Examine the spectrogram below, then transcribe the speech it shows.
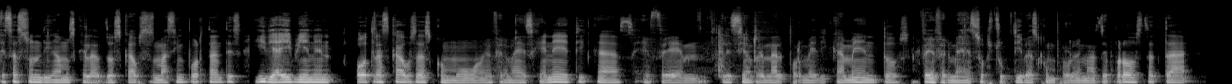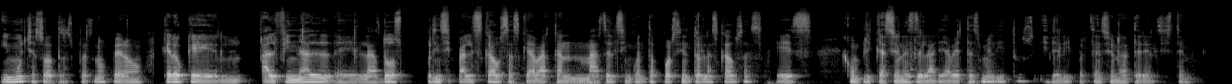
Esas son, digamos que las dos causas más importantes y de ahí vienen otras causas como enfermedades genéticas, lesión renal por medicamentos, enfermedades obstructivas con problemas de próstata y muchas otras, pues, ¿no? Pero creo que al final eh, las dos principales causas que abarcan más del 50% de las causas es complicaciones de la diabetes mellitus y de la hipertensión arterial sistémica.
